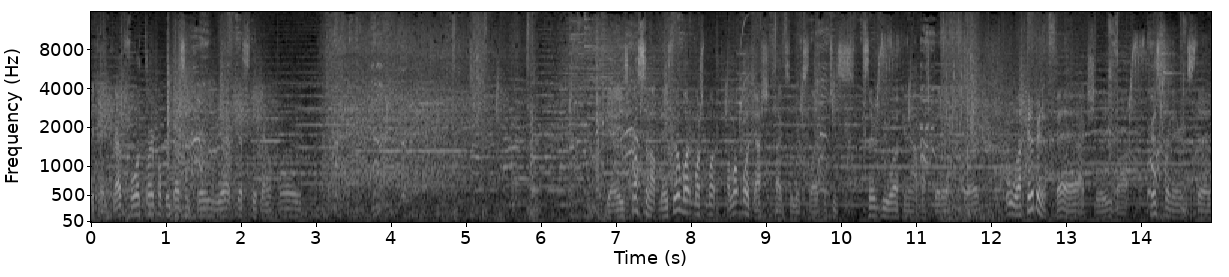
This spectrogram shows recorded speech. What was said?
okay, grab forward throw probably doesn't kill. Yeah, gets the down throw. Yeah, he's crossing up now. He's doing much, much, much, a lot more dash attacks, it looks like, which is seems to be working out much better. Oh, that could have been a fair, actually, but goes for an air instead.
